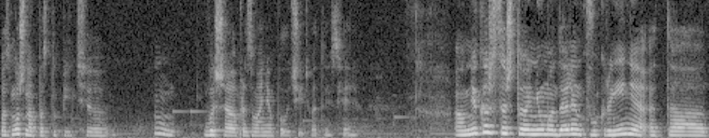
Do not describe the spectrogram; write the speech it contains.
Возможно, поступить, э, ну, высшее образование получить в этой сфере. А мне кажется, что нью-моделинг в Украине — это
